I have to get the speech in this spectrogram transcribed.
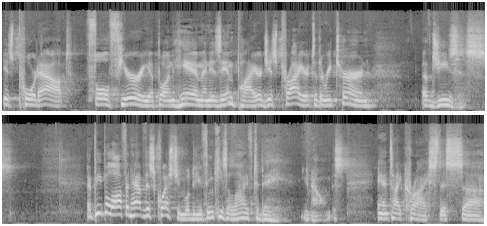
is poured out full fury upon him and his empire just prior to the return of Jesus. And people often have this question well, do you think he's alive today? You know, this Antichrist, this, uh,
